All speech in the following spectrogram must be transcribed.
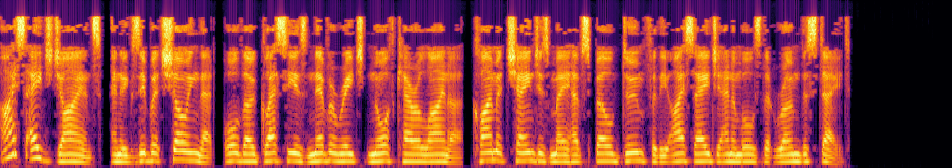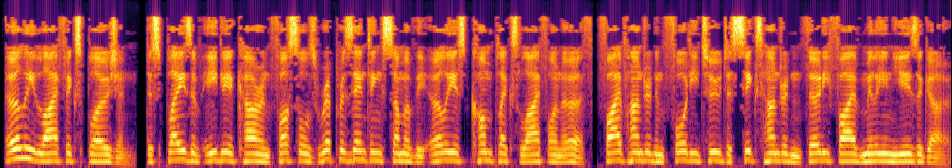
Ice Age Giants, an exhibit showing that, although glaciers never reached North Carolina, climate changes may have spelled doom for the Ice Age animals that roamed the state. Early life explosion, displays of Ediacaran fossils representing some of the earliest complex life on Earth 542 to 635 million years ago.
